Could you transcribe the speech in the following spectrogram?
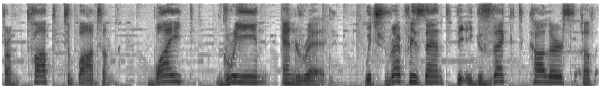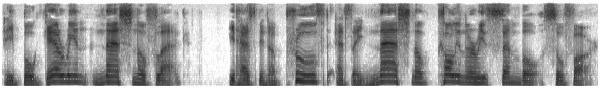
from top to bottom white, green, and red, which represent the exact colors of a Bulgarian national flag. It has been approved as a national culinary symbol so far.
